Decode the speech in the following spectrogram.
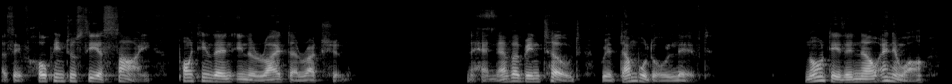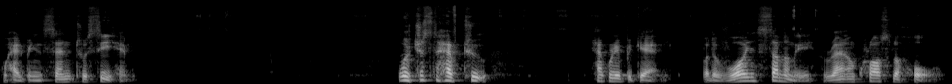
as if hoping to see a sign pointing them in the right direction. They had never been told where Dumbledore lived. nor did they know anyone who had been sent to see him. We'll just have to. Hagrid began, but a voice suddenly ran across the hall.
